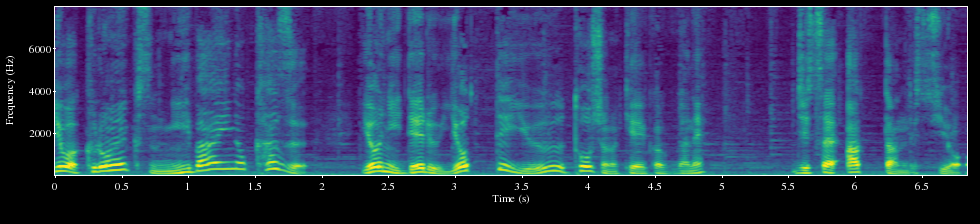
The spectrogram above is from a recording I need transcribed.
要はクローン X の2倍の数世に出るよっていう当初の計画がね実際あったんですよ。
